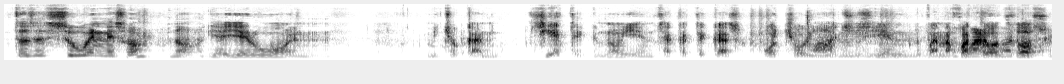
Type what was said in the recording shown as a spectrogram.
entonces suben eso, ¿no? Y ayer hubo en Michoacán siete, ¿no? Y en Zacatecas ocho, y, en, y en Guanajuato Guanajuato, doce.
